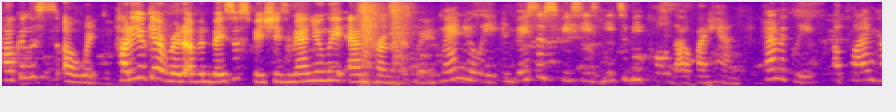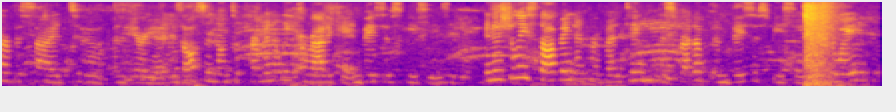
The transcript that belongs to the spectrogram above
How can this? Oh, wait. How do you get rid of invasive species manually and permanently? Manually, invasive species need to be pulled out by hand. Chemically, applying herbicide to an area is also known to permanently eradicate invasive species. Initially, stopping and preventing the spread of invasive species is the, way,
